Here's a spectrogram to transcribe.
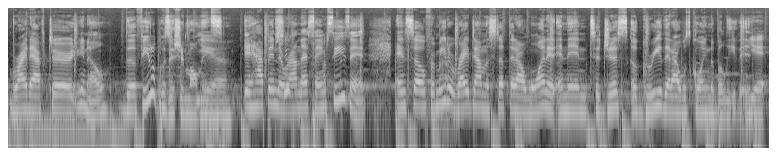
right after, you know, the fetal position moments. Yeah. It happened around that same season. And so for wow. me to write down the stuff that I wanted and then to just agree that I was going to believe it. Yeah.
